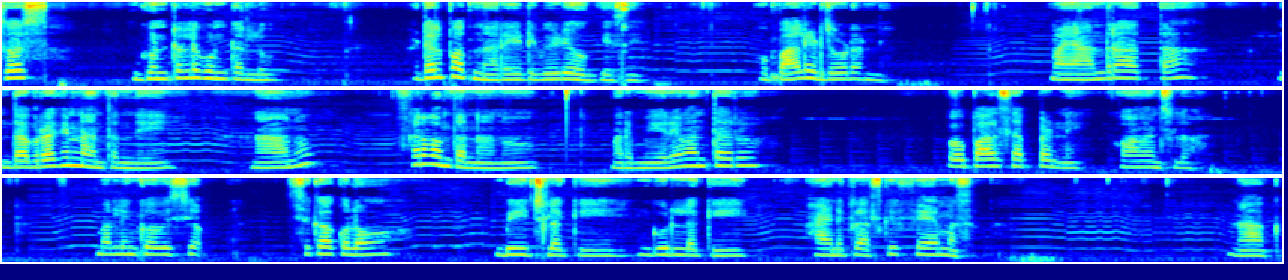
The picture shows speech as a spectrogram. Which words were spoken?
సోస్ గుంటలు గుంటలు. ఎటలిపోతున్నారు ఇటు వీడియో ఒగ్గేసి ఓ పాలేడు చూడండి. మా ఆంధ్ర అత్త దబ్రాగిన్న అంటుంది నాను? సర్వంతన్నాను. మరి మీరేమంటారు ఓ పాలు చెప్పండి కామెంట్స్లో. మళ్ళీ ఇంకో విషయం. శ్రీకాకుళం బీచ్లకి గుళ్ళకి హ్యాండిక్రాఫ్ట్స్కి ఫేమస్. నాకు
